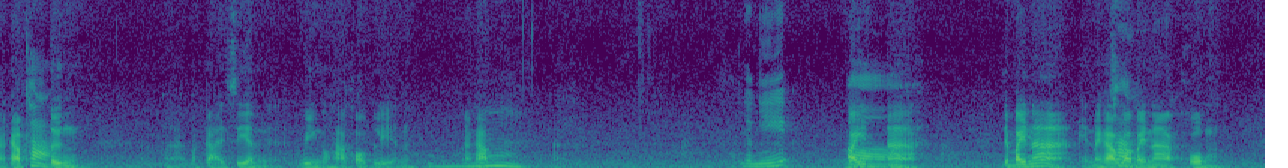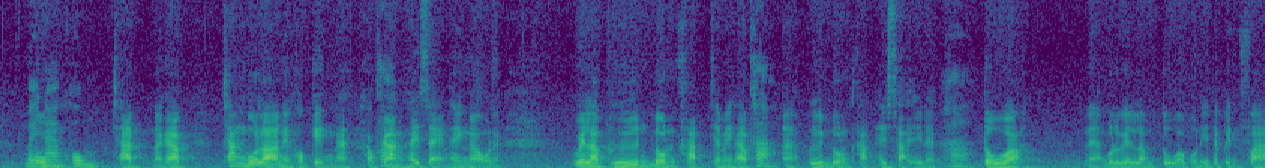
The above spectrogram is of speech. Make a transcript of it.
นะครับ ค่ะ ตึงอ่าประกายเสี้ยนเนี่ยวิ่งเข้าหาขอบเหรียญ นะครับ อืมอย่างนี้ ใบเอ่ออ่อ่าจะใบหน้าเห็นไหมครับค่ะ ว่าใบหน้าคม ใบหน้าคม ชัดนะครับ ช่างโบราณเนี่ยเขาเก่งนะเขาค่ะการให้แสงให้เงาเนี่ยเวลาพื้นโดนขัดใช่ไหมครับค่ะ อ่าพื้นโดนขัดให้ใสเนี่ยค่ะตัวเนี่ยบริเวณลำตัวพวกนี้จะเป็นฝ้า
